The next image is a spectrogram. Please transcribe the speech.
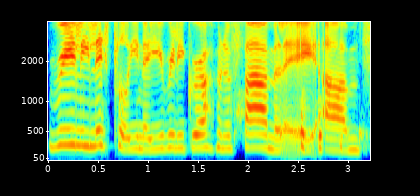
really little. You know, you really grew up in a family. Um,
